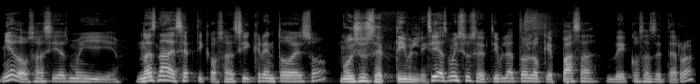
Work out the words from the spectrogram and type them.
miedo. O sea, sí es muy. No es nada escéptico. O sea, sí creen todo eso. Muy susceptible. Sí, es muy susceptible a todo lo que pasa de cosas de terror.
